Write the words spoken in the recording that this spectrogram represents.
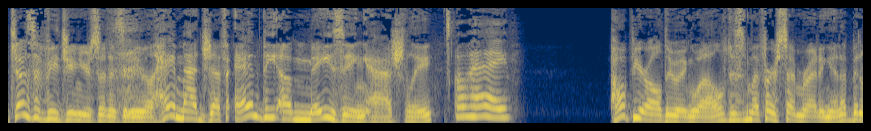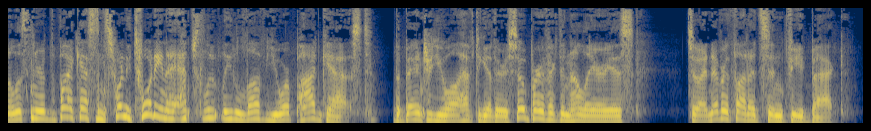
Joseph V. Jr. sent us an email. Hey, Matt, Jeff, and the amazing Ashley. Oh hey, Hope you're all doing well. This is my first time writing in. I've been a listener of the podcast since 2020 and I absolutely love your podcast. The banter you all have together is so perfect and hilarious. So I never thought I'd send feedback.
